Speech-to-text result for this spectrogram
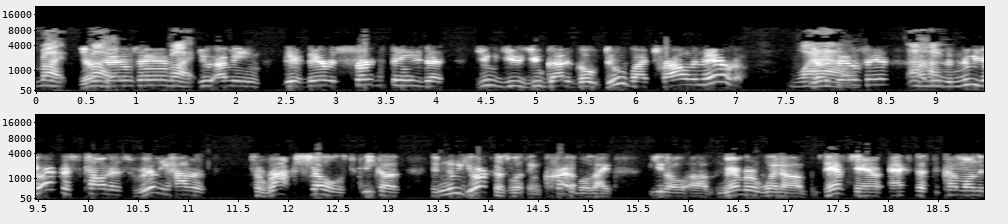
right You right understand what I'm saying? Right. You, I mean, there, there is certain things that you you you got to go do by trial and error. wow You understand what I'm saying? Uh-huh. I mean, the New Yorkers taught us really how to to rock shows because the New Yorkers was incredible. Like, you know, uh, remember when uh, Def Jam asked us to come on the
